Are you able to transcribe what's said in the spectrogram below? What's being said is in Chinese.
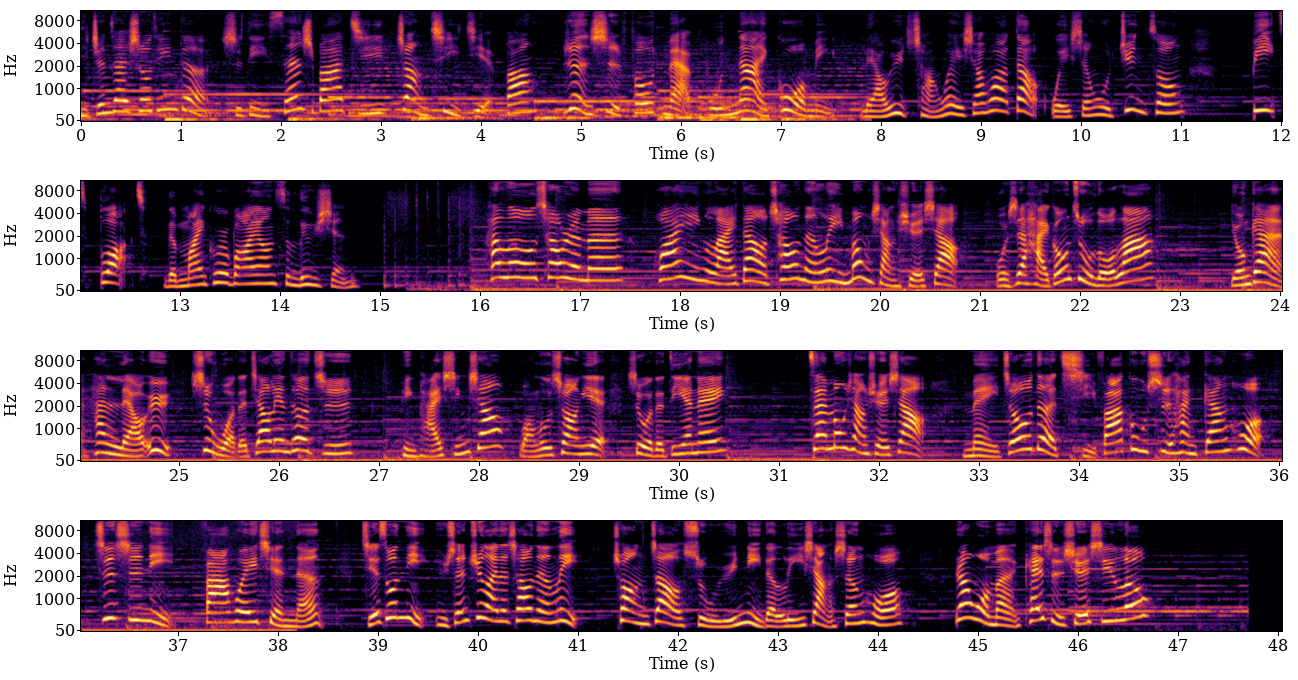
你正在收听的是第三十八集《胀气解方》，认识 Fold Map，不耐过敏，疗愈肠胃消化道微生物菌丛，Beat Blot the Microbiome Solution。Hello，超人们，欢迎来到超能力梦想学校，我是海公主罗拉。勇敢和疗愈是我的教练特质。品牌行销、网络创业是我的 DNA。在梦想学校，每周的启发故事和干货，支持你发挥潜能，解锁你与生俱来的超能力，创造属于你的理想生活。让我们开始学习喽！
